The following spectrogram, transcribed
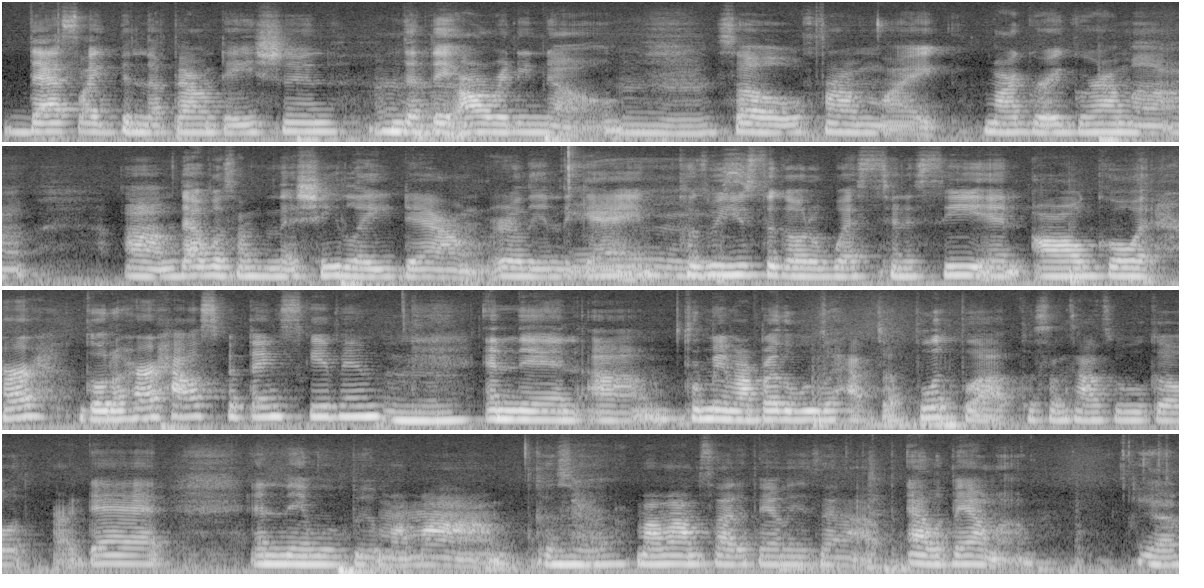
that's like been the foundation that Mm-hmm. they already know. So from like my great grandma. um, that was something that she laid down early in the game because we used to go to West Tennessee and all go at her go to her house for Thanksgiving, Mm-hmm. and then um, for me and my brother we would have to flip flop because sometimes we would go with our dad, and then we would be with my mom because Mm-hmm. my mom's side of the family is in Alabama, Yeah.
